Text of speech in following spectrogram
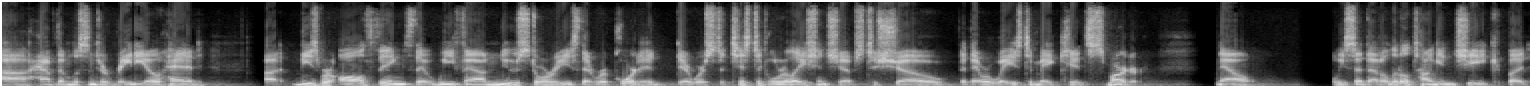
uh, have them listen to Radiohead, uh, these were all things that we found news stories that reported there were statistical relationships to show that there were ways to make kids smarter. Now, we said that a little tongue in cheek, but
